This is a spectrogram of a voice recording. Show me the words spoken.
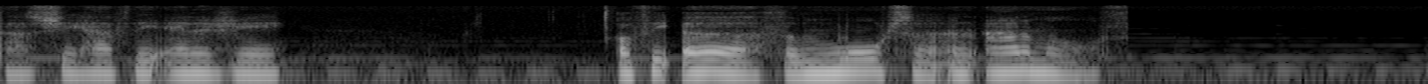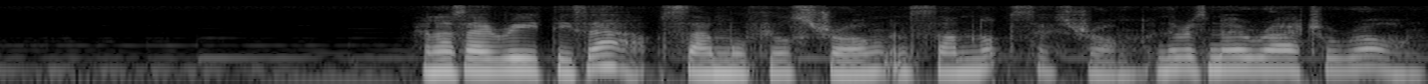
Does she have the energy of the earth and water and animals. And as I read these out, some will feel strong and some not so strong, and there is no right or wrong.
